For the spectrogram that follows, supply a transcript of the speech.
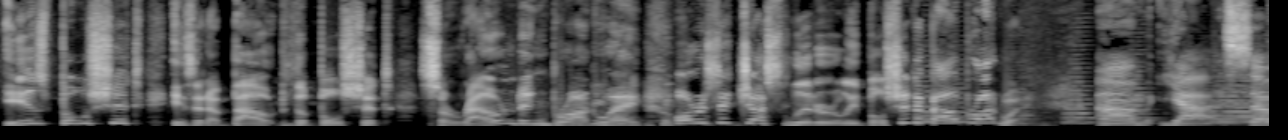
is bullshit? Is it about the bullshit surrounding Broadway? or is it just literally bullshit about Broadway? Um, yeah, so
